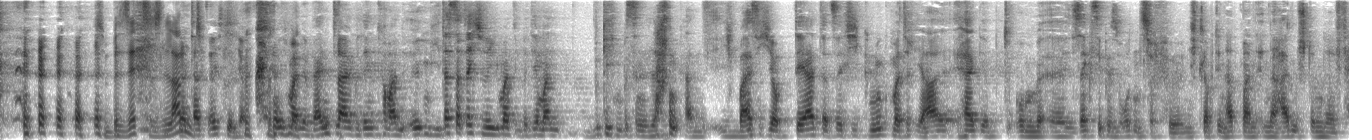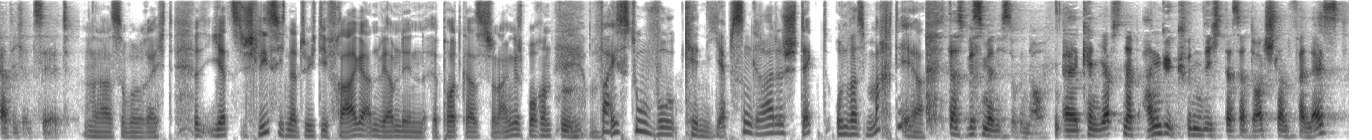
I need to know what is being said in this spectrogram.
das ist ein besetztes Land. Ja, tatsächlich. Ich meine, Wendler, über den kann man irgendwie, das ist tatsächlich so jemand, über den man wirklich ein bisschen lachen kann. Ich weiß nicht, ob der tatsächlich genug Material hergibt, um äh, sechs Episoden zu füllen. Ich glaube, den hat man in einer halben Stunde fertig erzählt. Na, hast du wohl recht. Jetzt schließt sich natürlich die Frage an, wir haben den äh, Podcast schon angesprochen. Mhm. Weißt du, wo Ken Jebsen gerade steckt und was macht er? Das wissen wir nicht so genau. Äh, Ken Jebsen hat angekündigt, dass er Deutschland verlässt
